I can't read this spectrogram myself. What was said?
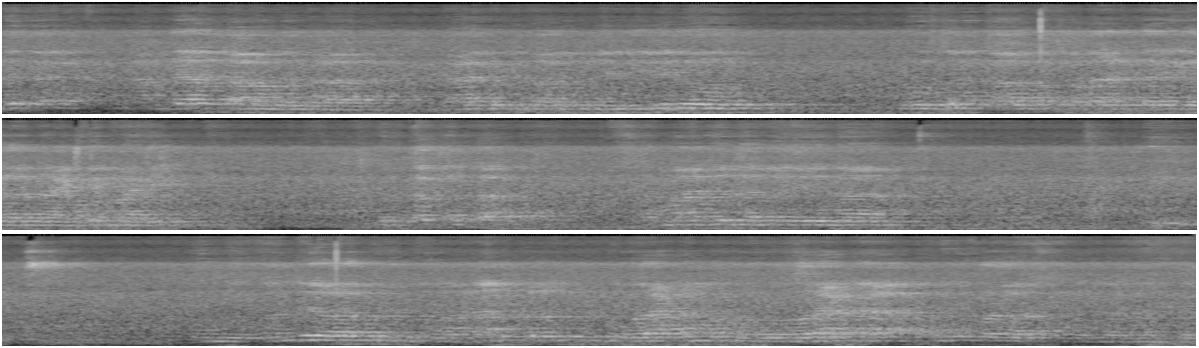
ನಮ್ಮದೇ ಆದ ಒಂದು ಗಾಳಿಗುಟ್ಟು ತಾಲೂಕಿನಲ್ಲಿ ಇಲ್ಲಿನೂ ನೂತನ ತಾಲೂಕು ಪದಾಧಿಕಾರಿಗಳನ್ನು ಆಯ್ಕೆ ಮಾಡಿ ಇರ್ತಕ್ಕಂಥ ಸಮಾಜದಲ್ಲಿನ ಒಂದು ತೊಂದರೆಗಳ ಕುರಿತು ಅನಾನುಕೂಲ ಕುರಿತು ಹೋರಾಟ ಹೋರಾಟ ಮತ್ತು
